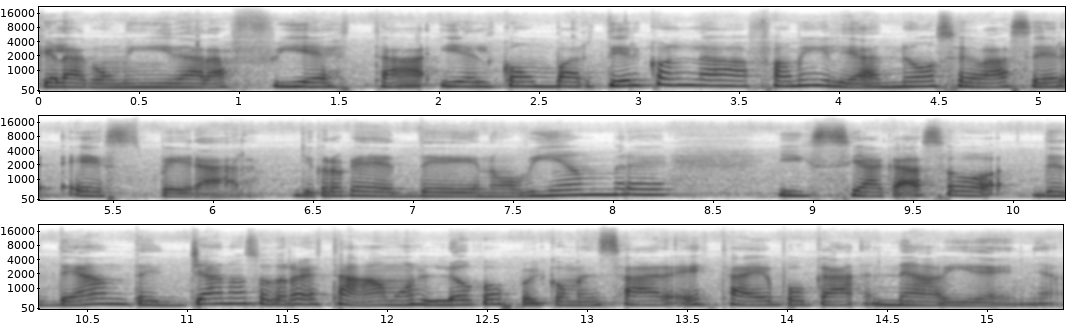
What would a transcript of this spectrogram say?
que la comida, la fiesta y el compartir con la familia no se va a hacer esperar. Yo creo que desde noviembre y si acaso desde antes ya nosotros estábamos locos por comenzar esta época navideña.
